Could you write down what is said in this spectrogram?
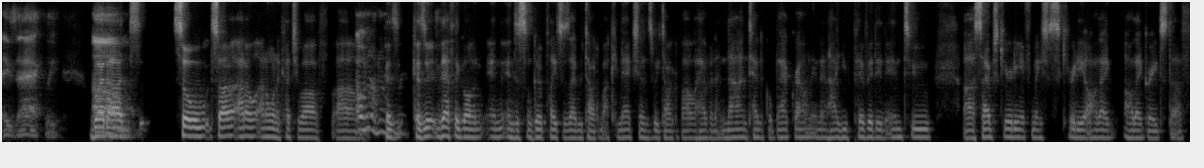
Exactly. But uh, um, uh, so so I don't I don't want to cut you off. Um, oh no, because no, because it's definitely going in, into some good places. Like we talked about connections, we talked about having a non-technical background, and then how you pivoted into uh, cybersecurity, information security, all that all that great stuff,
